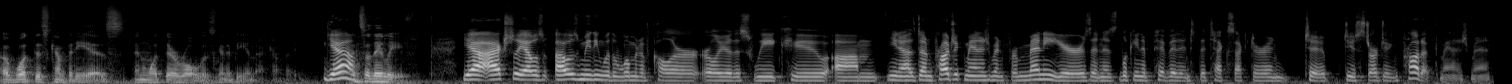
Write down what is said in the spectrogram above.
of what this company is and what their role is going to be in that company. yeah. And so they leave. Yeah, actually, I was I was meeting with a woman of color earlier this week who, um, you know, has done project management for many years and is looking to pivot into the tech sector and to do start doing product management.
